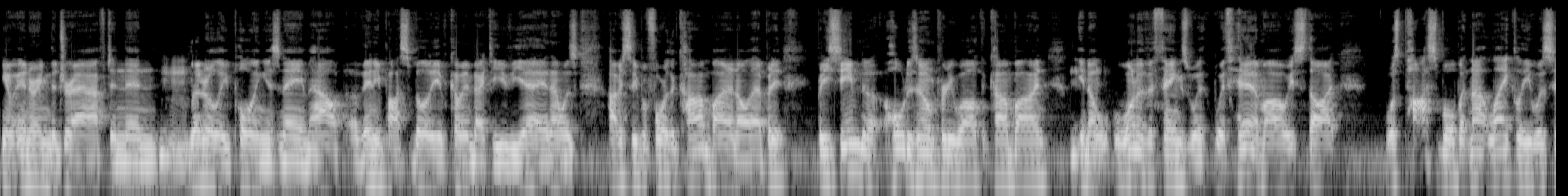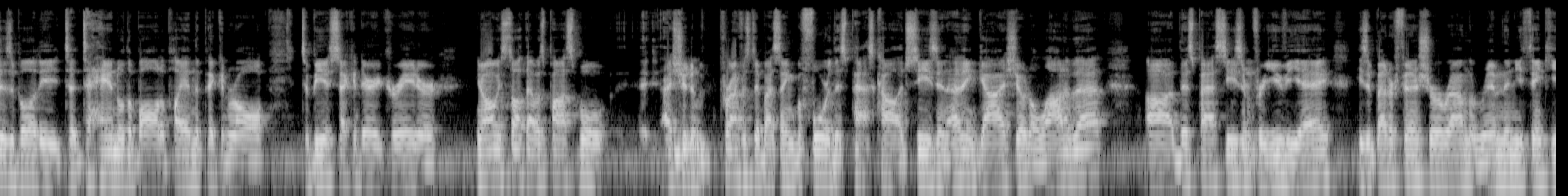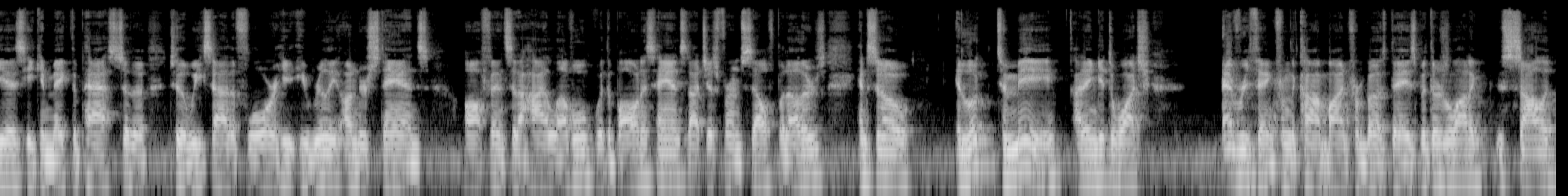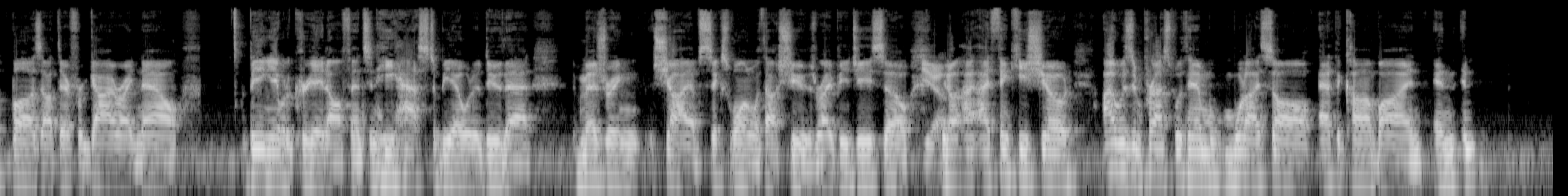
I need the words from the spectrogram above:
you know, entering the draft and then Mhm. literally pulling his name out of any possibility of coming back to UVA, and that was obviously before the combine and all that. But it, but he seemed to hold his own pretty well at the combine. You know, one of the things with with him, I always thought was possible but not likely was his ability to, to handle the ball, to play in the pick and roll, to be a secondary creator. You know, I always thought that was possible. I should have prefaced it by saying before this past college season, I think Guy showed a lot of that uh, this past season for UVA. He's a better finisher around the rim than you think he is. He can make the pass to the to the weak side of the floor. He, he really understands offense at a high level with the ball in his hands, not just for himself but others. And so it looked to me, I didn't get to watch everything from the combine from both days, but there's a lot of solid buzz out there for Guy right now being able to create offense, and he has to be able to do that. Measuring shy of six one without shoes, right, BG? So, Yeah. you know, I, I think he showed. I was impressed with him what I saw at the combine, and, and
